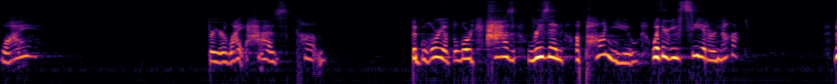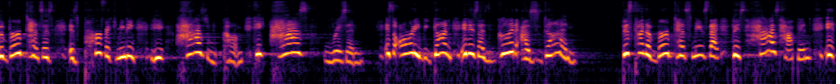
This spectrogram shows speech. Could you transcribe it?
Why? For your light has come. The glory of the Lord has risen upon you, whether you see it or not. The verb tense is, is perfect, meaning he has come, he has risen. It's already begun, it is as good as done. This kind of verb tense means that this has happened, it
